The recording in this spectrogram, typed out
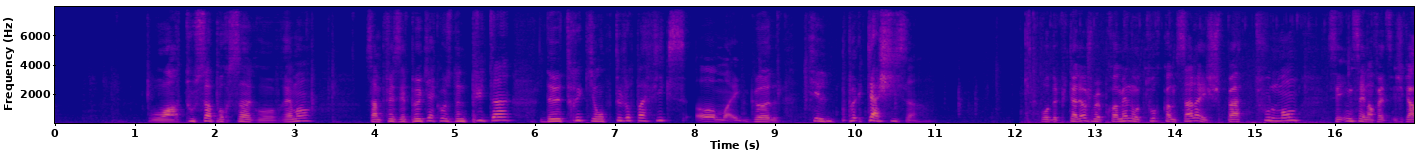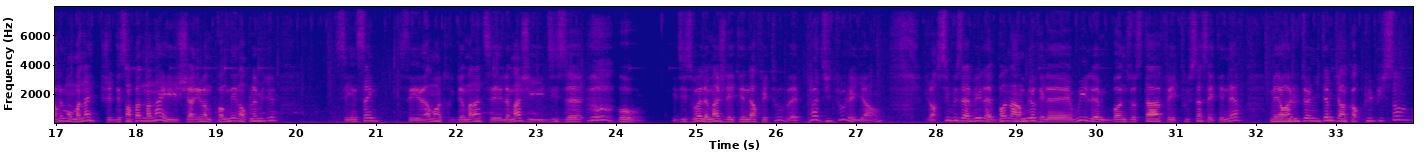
Wow, tout ça pour ça, gros. Vraiment Ça me faisait bugger à cause d'une putain de trucs qui ont toujours pas fixe. Oh my god. Quel gâchis, ça. Bon, depuis tout à l'heure, je me promène autour comme ça, là, et je bats tout le monde. C'est insane, en fait. J'ai gardé mon mana. Je descends pas de mana et j'arrive à me promener dans plein milieu. C'est insane. C'est vraiment un truc de malade. C'est Le mage, ils disent... Euh, oh Ils disent, ouais, le mage, il a été nerf et tout. Mais pas du tout, les gars. Hein. Genre, si vous avez la bonne armure et le... Oui, le bon staff et tout ça, ça a été nerf. Mais ils ont rajouté un item qui est encore plus puissant.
